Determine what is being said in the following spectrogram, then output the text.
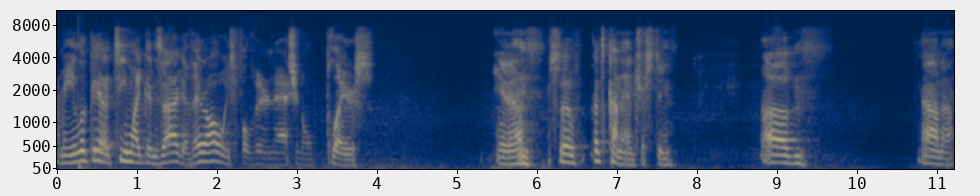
I mean, you look at a team like Gonzaga, they're always full of international players. You know? So that's kind of interesting. Um, I don't know.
